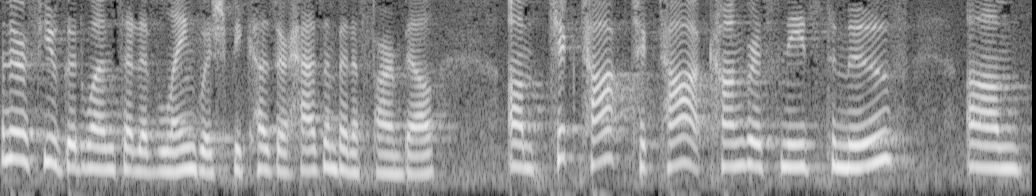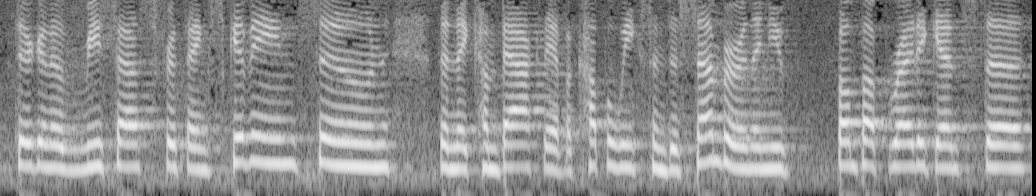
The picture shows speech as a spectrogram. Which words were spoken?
And there are a few good ones that have languished because there hasn't been a Farm Bill. Um, tick tock, tick tock, Congress needs to move. Um, they're going to recess for Thanksgiving soon. Then they come back. They have a couple weeks in December, and then you bump up right against the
